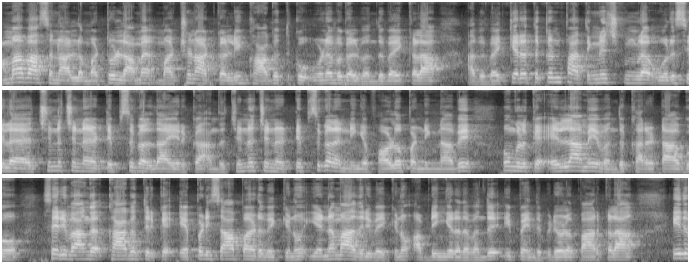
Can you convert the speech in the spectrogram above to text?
அமாவாசை நாளில் மட்டும் இல்லாமல் மற்ற நாட்கள்லையும் காகத்துக்கு உணவுகள் வந்து வைக்கலாம். அது வைக்கிறதுக்குன்னு பார்த்தீங்கன்னு வச்சுக்கோங்களேன் ஒரு சில சின்ன சின்ன டிப்ஸுகள் தான் இருக்குது அந்த சின்ன சின்ன டிப்ஸுகளை நீங்கள் ஃபாலோ பண்ணிங்கனாவே உங்களுக்கு எல்லாமே வந்து கரெக்டாகும் சரி வாங்க காகத்திற்கு எப்படி சாப்பாடு வைக்கணும் என்ன மாதிரி வைக்கணும் அப்படிங்கிறத வந்து இப்போ இந்த வீடியோவில் பார்க்கலாம். இது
